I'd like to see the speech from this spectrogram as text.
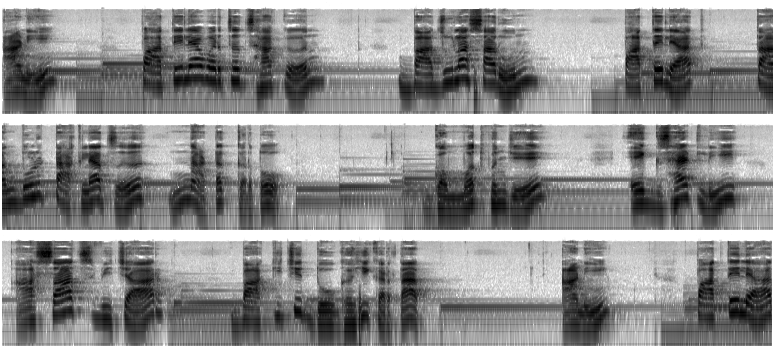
आणि पातेल्यावरचं झाकण बाजूला सारून पातेल्यात तांदूळ टाकल्याचं नाटक करतो. गंमत म्हणजे एक्झॅक्टली असाच विचार बाकीचे दोघही करतात. आणि पातेल्यात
